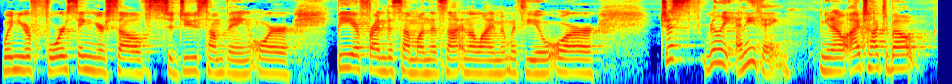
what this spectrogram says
When you're forcing yourselves to do something or be a friend to someone that's not in alignment with you or just really anything. You know, I talked about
